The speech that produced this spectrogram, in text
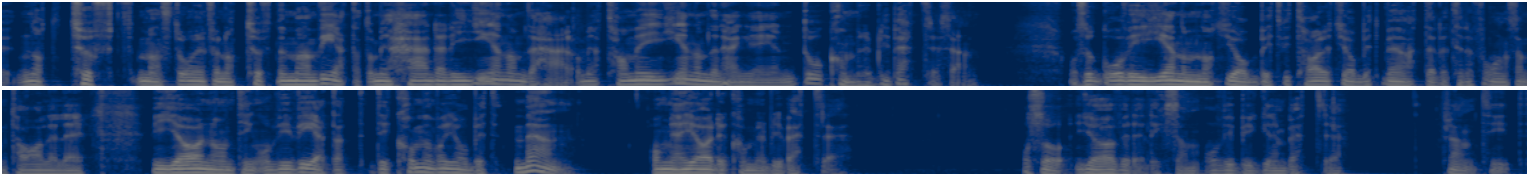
eh, något tufft, man står inför något tufft. Men man vet att om jag härdar igenom det här, om jag tar mig igenom den här grejen, då kommer det bli bättre sen. Och så går vi igenom något jobbigt. Vi tar ett jobbigt möte eller telefonsamtal. Eller vi gör någonting och vi vet att det kommer vara jobbigt. Men om jag gör det kommer det bli bättre. Och så gör vi det liksom. Och vi bygger en bättre framtid.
